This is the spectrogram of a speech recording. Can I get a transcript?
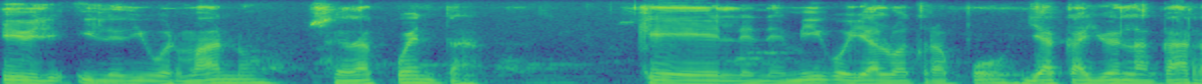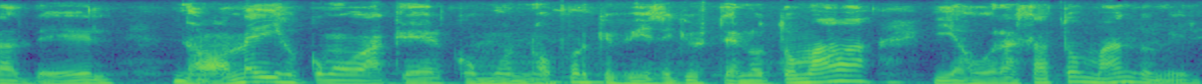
Y, le digo, hermano, se da cuenta que el enemigo ya lo atrapó, ya cayó en las garras de él. No, me dijo, ¿cómo va a creer? ¿Cómo no? Porque fíjese que usted no tomaba y ahora está tomando, mire.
